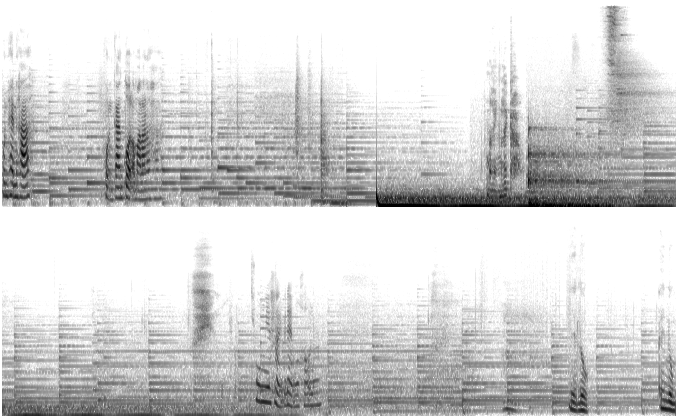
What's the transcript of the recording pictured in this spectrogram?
คุณเทนคะ ผลการตรวจออกมาแล้วนะคะ เร็งเลือดขาว ช่วงนี้หายไปไหนของเขานะ นี่ลูก ไอ้หนุ่ม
